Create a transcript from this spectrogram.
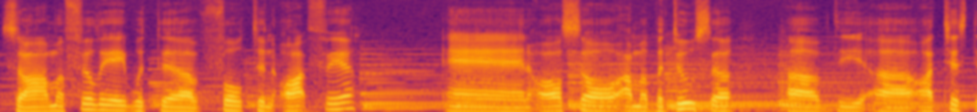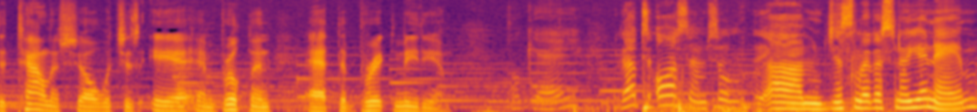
So I'm affiliated with the Fulton Art Fair, and also I'm a producer of the uh, Artistic Talent Show, which is aired in Brooklyn at the Brick Medium. That's awesome. So um, just let us know your name.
